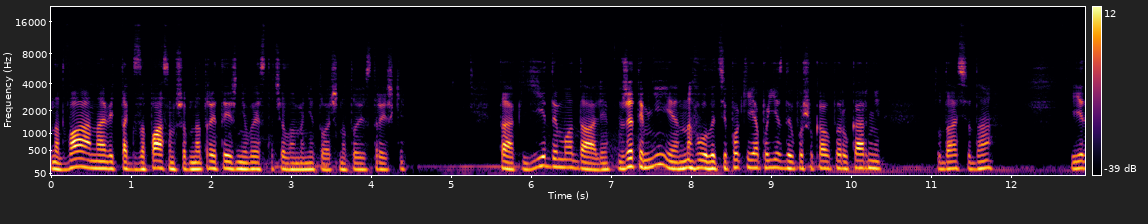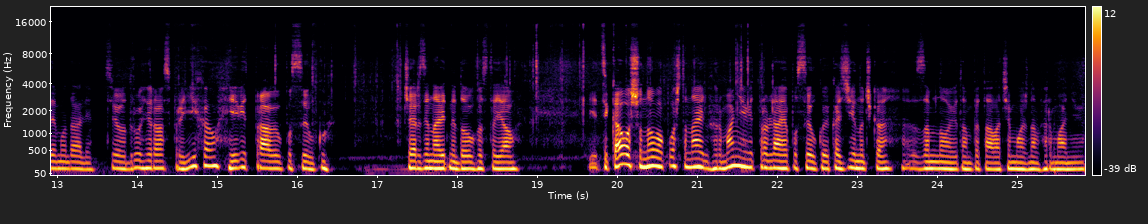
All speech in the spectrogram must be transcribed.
на два, навіть так з запасом, щоб на три тижні вистачило мені точно тої стрижки. Так, їдемо далі. Вже темніє на вулиці, поки я поїздив, пошукав перукарні туди-сюди. Їдемо далі. Все, другий раз приїхав і відправив посилку. В черзі навіть недовго стояв. І цікаво, що нова пошта навіть в Германію відправляє посилку. Якась жіночка е, за мною там питала, чи можна в Германію.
